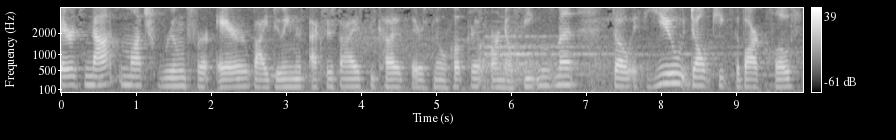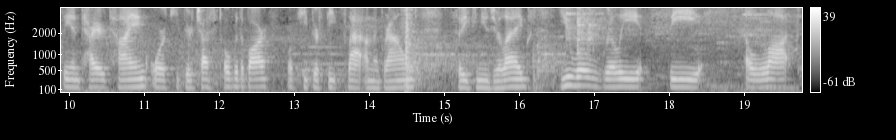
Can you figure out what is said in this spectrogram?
There's not much room for air by doing this exercise because there's no hook grip or no feet movement. So if you don't keep the bar close the entire time or keep your chest over the bar or keep your feet flat on the ground so you can use your legs, you will really see a lot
